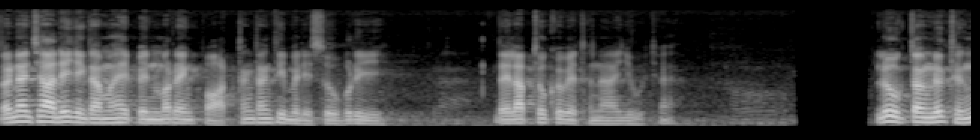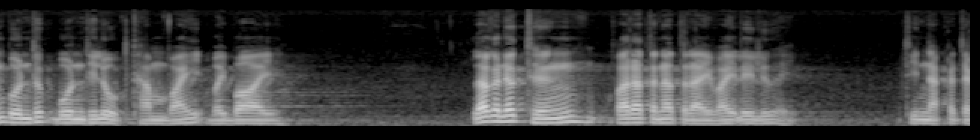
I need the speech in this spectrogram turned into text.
ดังนั้นชาตินี้จึงทำให้เป็นมะเร็งปอดทั้งๆทที่ไม่ได้สูบบุหรี่ได้รับทุกขเวทนาอยู่จ้ะลูกต้องนึกถึงบุญทุกบุญที่ลูกทำไว้บ่อยๆ แล้วก็นึกถึงพระรัตนตรัยไว้เรื่อยๆ ที่หนักก็จะ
